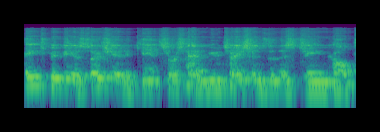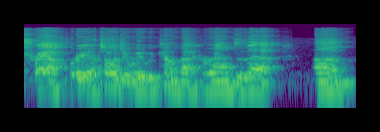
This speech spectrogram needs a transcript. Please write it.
HPV-associated cancers had mutations in this gene called TRAF3. I told you we would come back around to that. Um,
